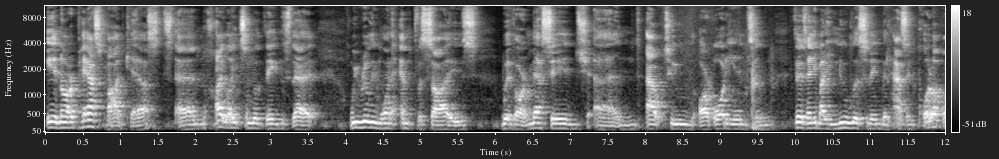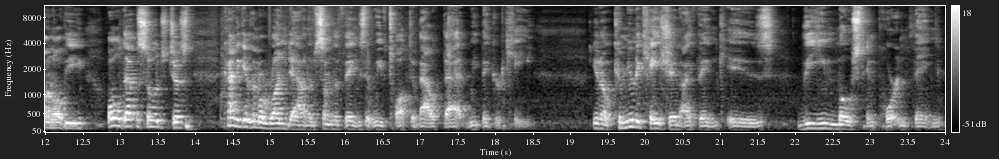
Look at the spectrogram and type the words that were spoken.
in our past podcasts and highlight some of the things that we really want to emphasize with our message and out to our audience. And if there's anybody new listening that hasn't caught up on all the old episodes, just kind of give them a rundown of some of the things that we've talked about that we think are key. You know, communication, I think, is the most important thing.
